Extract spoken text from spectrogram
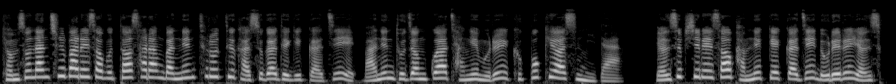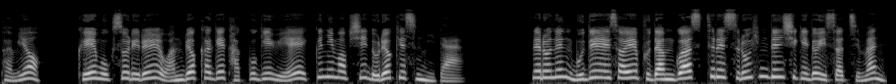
겸손한 출발에서부터 사랑받는 트로트 가수가 되기까지 많은 도전과 장애물을 극복해왔습니다. 연습실에서 밤늦게까지 노래를 연습하며 그의 목소리를 완벽하게 가꾸기 위해 끊임없이 노력했습니다. 때로는 무대에서의 부담과 스트레스로 힘든 시기도 있었지만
